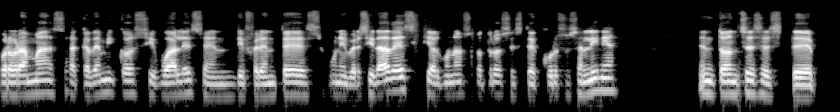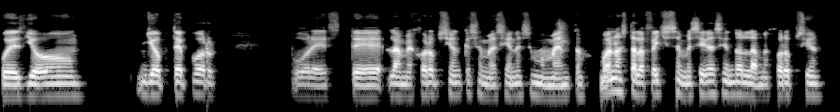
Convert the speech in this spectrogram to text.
programas académicos iguales en diferentes universidades y algunos otros este, cursos en línea. Entonces, este, pues yo, yo opté por por este, la mejor opción que se me hacía en ese momento. Bueno, hasta la fecha se me sigue haciendo la mejor opción.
